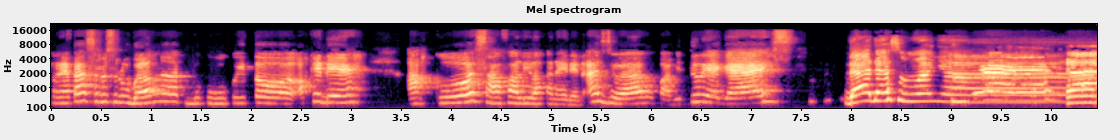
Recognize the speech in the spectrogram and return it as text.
ternyata seru-seru banget buku-buku itu. Oke deh, aku Safa Lila Kanai dan Azwa pamit dulu ya guys. Dadah semuanya. Yeay. Dah.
